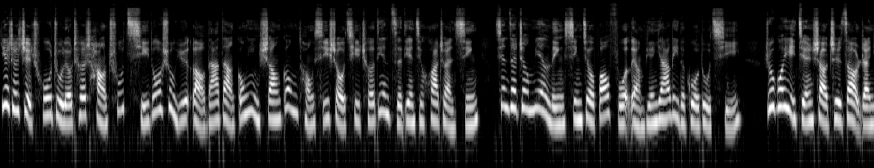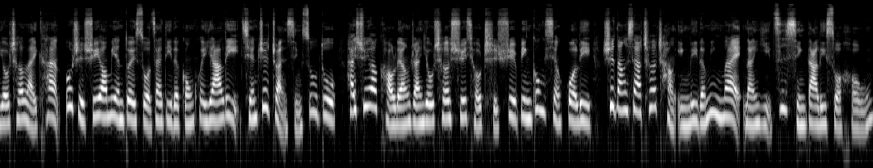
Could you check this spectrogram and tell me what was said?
业者指出，主流车厂初期多数与老搭档供应商共同携手汽车电子电气化转型，现在正面临新旧包袱两边压力的过渡期。如果以减少制造燃油车来看，不只需要面对所在地的工会压力，前置转型速度，还需要考量燃油车需求持续并贡献获利，是当下车厂盈利的命脉，难以自行大力锁喉。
